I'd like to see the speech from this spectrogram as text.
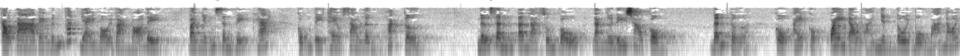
cậu ta bèn đứng phát dậy vội vàng bỏ đi Và những sinh viên khác cũng đi theo sau lưng Hoắc Cường Nữ sinh tên là Xuân Vũ là người đi sau cùng. Đến cửa, cô ấy còn quay đầu lại nhìn tôi buồn bã nói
